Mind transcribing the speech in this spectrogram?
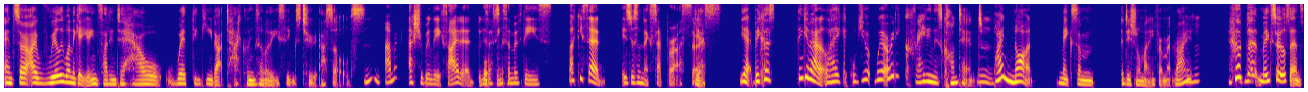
And so I really want to get your insight into how we're thinking about tackling some of these things to ourselves. Mm. I'm actually really excited because awesome. I think some of these, like you said, is just a next step for us. So. Yes. Yeah, because think about it like we're already creating this content. Mm. Why not make some additional money from it, right? Mm-hmm. that makes total sense.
